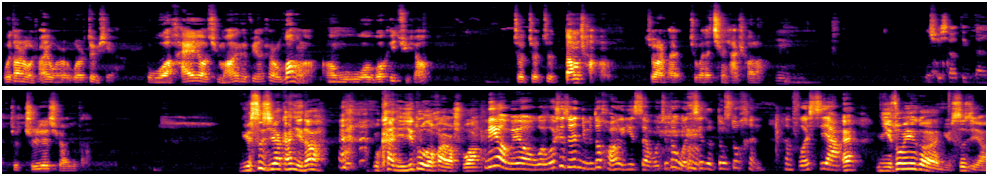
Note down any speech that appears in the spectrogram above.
我当时我说哎我说我说对不起，我还要去忙一个别的事儿，我忘了啊、我我我可以取消，就就就当场就让他就把他请下车了，嗯，取消订单，就直接取消订单。女司机赶紧的，我看你一肚子话要说。没有没有，我我是觉得你们都好有意思啊！我觉得我接的都都很很佛系啊。哎，你作为一个女司机啊，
